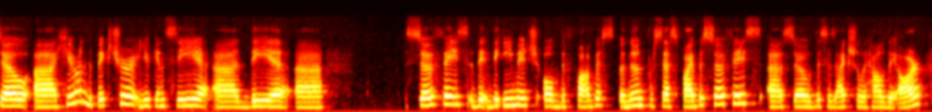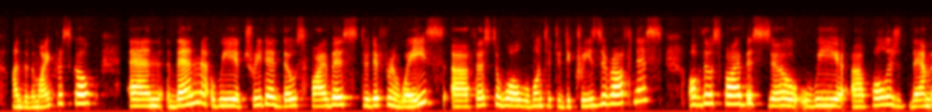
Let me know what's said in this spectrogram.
So uh, here in the picture, you can see the surface, the, the image of the fibers, non-processed fiber surface. so this is actually how they are under the microscope. And then we treated those fibers two different ways. Uh, first of all, we wanted to decrease the roughness of those fibers. So we uh, polished them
